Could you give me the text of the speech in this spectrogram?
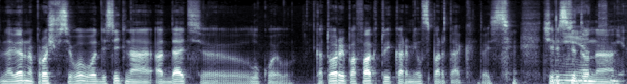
наверное, проще всего вот действительно отдать э, Лукойлу который по факту и кормил Спартак, то есть через нет, Федуна. Нет,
